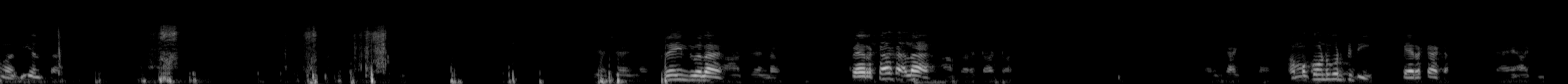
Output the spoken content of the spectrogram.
മതി എന്താ ഇല്ല അല്ലേ? ആ വേണ്ട പെരക്കാക്ക അല്ലേ? ആ പെരക്കാക്ക. പെരക്കാക്കി.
